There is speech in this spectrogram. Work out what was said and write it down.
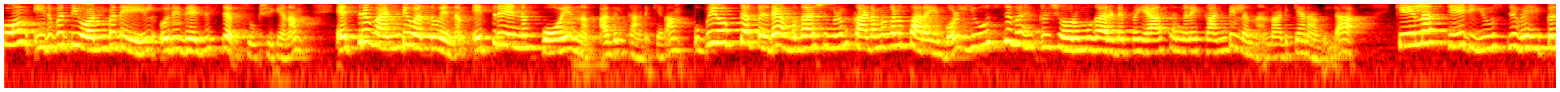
ഫോം ഇരുപത്തി ഒൻപത് എയിൽ ഒരു രജിസ്റ്റർ സൂക്ഷിക്കണം. എത്ര വണ്ടി വന്നുവെന്നും എത്ര എണ്ണം പോയെന്നും അതിൽ കാണിക്കണം. ഉപയോക്താക്കളുടെ അവകാശങ്ങളും കടമകളും പറയുമ്പോൾ യൂസ്ഡ് വെഹിക്കിൾ ഷോറൂമുകാരുടെ പ്രയാസങ്ങളെ കണ്ടില്ലെന്ന് നടിക്കാനാവില്ല. Kerala state used vehicle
